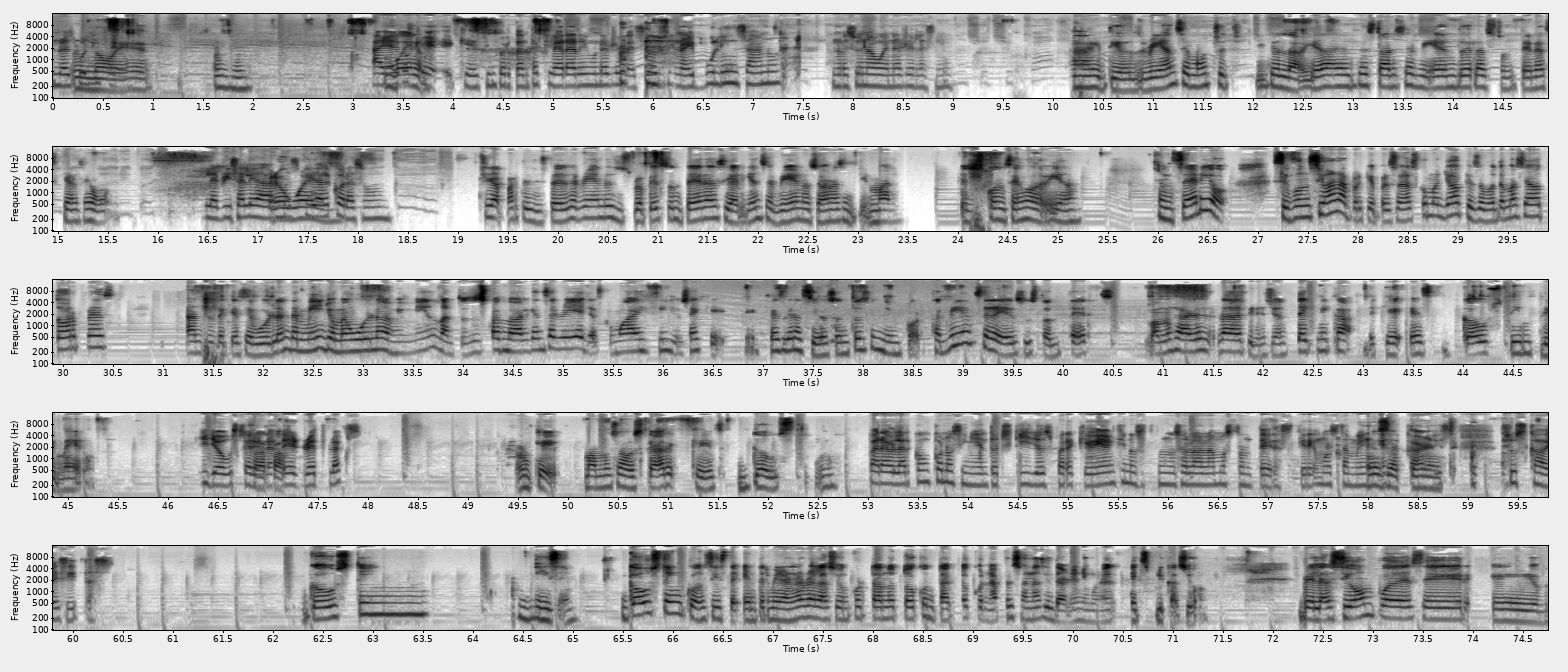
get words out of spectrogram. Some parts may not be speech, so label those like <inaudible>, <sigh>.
No es bullying, No es. Ujú. hay algo Bueno. que, que es importante aclarar en una relación. Si no hay bullying sano, no es una buena relación. Ay, Dios, ríanse mucho, chiquillos. La vida es de estarse riendo de las tonteras que hace uno. La risa le da Pero más bueno. vida al corazón. Sí, aparte, si ustedes se ríen de sus propias tonteras, si alguien se ríe, no se van a sentir mal. Eso es consejo de vida. En serio, sí funciona, porque personas como yo, que somos demasiado torpes, antes de que se burlen de mí, yo me burlo de mí misma. Entonces, cuando alguien se ríe, ella es como, ay, sí, yo sé que, que- que es gracioso, entonces no importa, ríense de sus tonteras. Vamos a ver la definición técnica de qué es ghosting primero. Y yo buscaré la de red flags. Ok, vamos a buscar qué es ghosting. Para hablar con conocimiento, chiquillos, para que vean que nosotros no solo hablamos tonteras, queremos también educarles sus cabecitas. Ghosting dice, ghosting consiste en terminar una relación cortando todo contacto con la persona sin darle ninguna explicación. Relación puede ser eh,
